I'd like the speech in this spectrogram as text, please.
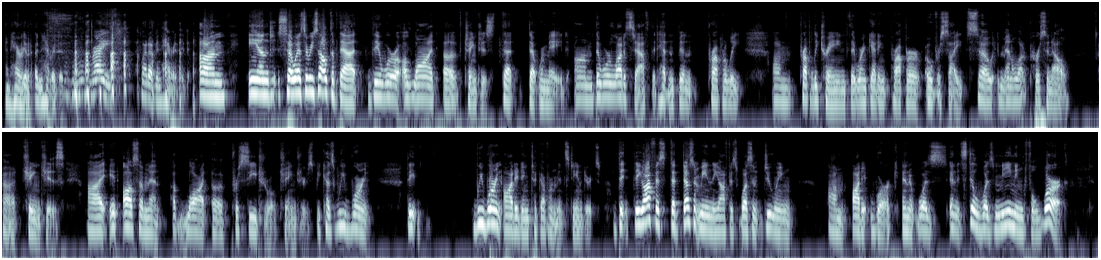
you inherited. know, inherited." right. what I've inherited. Um, and so as a result of that, there were a lot of changes that that were made. Um, there were a lot of staff that hadn't been properly um, properly trained. They weren't getting proper oversight, so it meant a lot of personnel uh, changes. Uh, it also meant a lot of procedural changes because we weren't the we weren't auditing to government standards. The the office that doesn't mean the office wasn't doing um, audit work, and it was, and it still was meaningful work.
